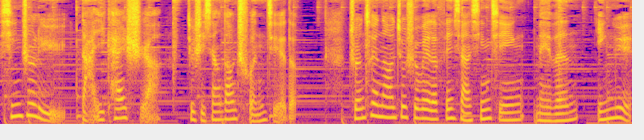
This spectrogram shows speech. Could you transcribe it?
新之旅打一开始啊就是相当纯洁的，纯粹呢就是为了分享心情、美文、音乐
